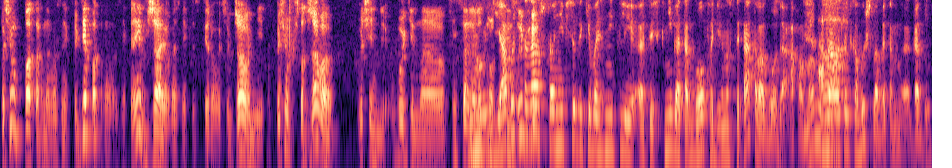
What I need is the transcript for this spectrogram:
почему паттерны возникли? Где паттерны возникли? Они в Java возникли в первую очередь, в Java Meet. Почему? Потому что Java очень боги на функциональные ну, возможности Я бы языка. сказал, что они все-таки возникли, э, то есть книга Тагофа 95-го года, а, по-моему, Java а, только вышла в этом э, году.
